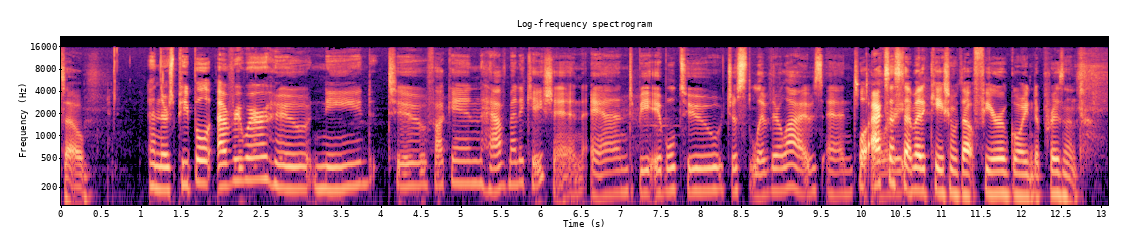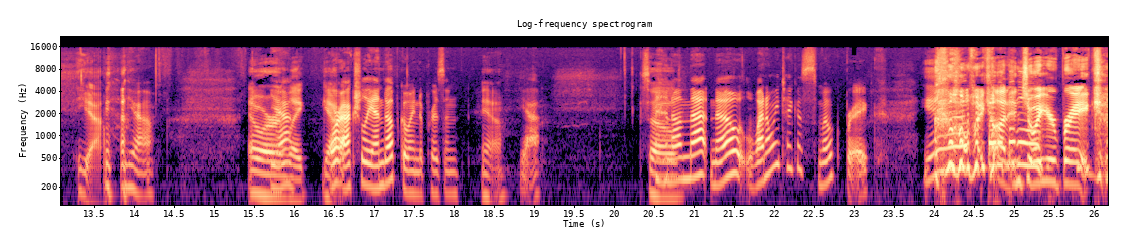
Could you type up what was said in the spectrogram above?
so And there's people everywhere who need to fucking have medication and be able to just live their lives and well access that medication without fear of going to prison Yeah. yeah. or Yeah. like yeah Or actually end up going to prison. yeah Yeah. So And on that note, why don't we take a smoke break? yeah oh my god, enjoy your break.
